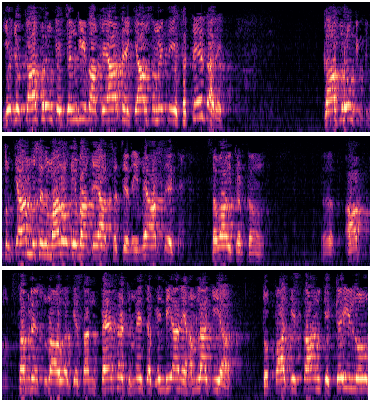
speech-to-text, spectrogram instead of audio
یہ جو کافروں کے جنگی واقعات ہیں، کیا آپ سمجھتے ہیں یہ سچے ہیں سارے؟ کافروں کی تو کیا مسلمانوں کے واقعات سچے نہیں؟ میں آپ سے ایک سوال کرتا ہوں۔ آپ سب نے سنا ہوگا کہ سن پینسٹھ میں جب انڈیا نے حملہ کیا، تو پاکستان کے کئی لوگ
